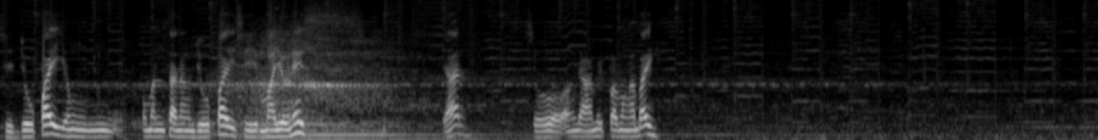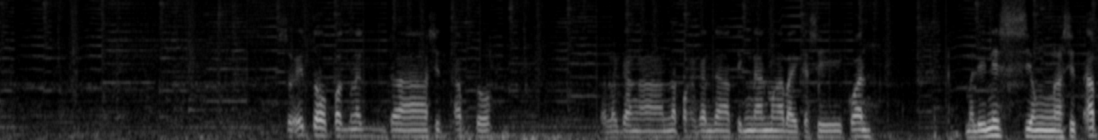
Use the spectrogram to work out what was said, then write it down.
si Jupay yung kumanta ng Jupay si Mayonnaise. Yan. So ang dami pa mga bay. So ito pag nag ah, sit up to talagang ah, napakaganda tingnan mga bay kasi kwan malinis yung ah, sit up.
